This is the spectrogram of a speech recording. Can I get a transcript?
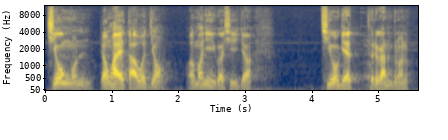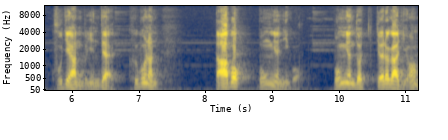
지옥문 영화에 나오죠. 어머니 것이 저 지옥에 들어가는 분을 구제한 분인데 그분은 나복 목련이고 목련도 여러 가지요.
